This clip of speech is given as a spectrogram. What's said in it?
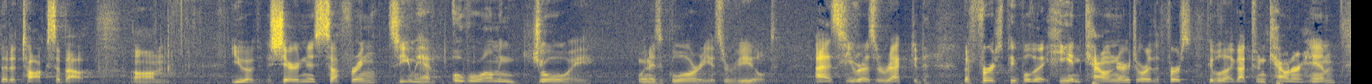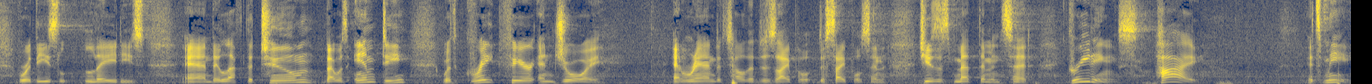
that it talks about. Um, you have shared in his suffering, so you may have overwhelming joy when his glory is revealed. As he resurrected, the first people that he encountered, or the first people that got to encounter him, were these ladies. And they left the tomb that was empty with great fear and joy and ran to tell the disciple, disciples. And Jesus met them and said, Greetings, hi, it's me.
